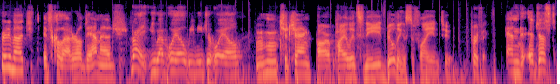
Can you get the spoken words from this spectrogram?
pretty much. It's collateral damage. Right. You have oil. We need your oil. Mm-hmm. Cha-ching. Our pilots need buildings to fly into. Perfect. And it just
